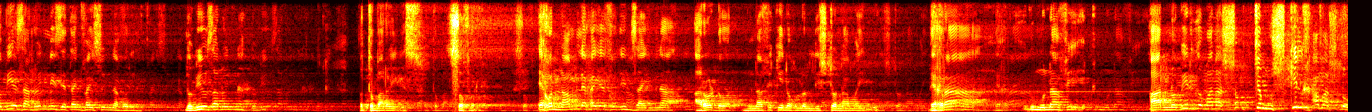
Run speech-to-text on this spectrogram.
নবীয়ে জানইন নি যে তাই ফাইসন না করি নবীও জানইন না। ও তো বারোই গেছে। সফর। এখন নাম লেখাইয়া যদি যাই না, আরও ডর। মুনাফিকিন হল লিস্ট নাম আইব দেখরা মুনাফিক। আর নবীর জমানার সবচেয়ে মুশকিল খাম আসলো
